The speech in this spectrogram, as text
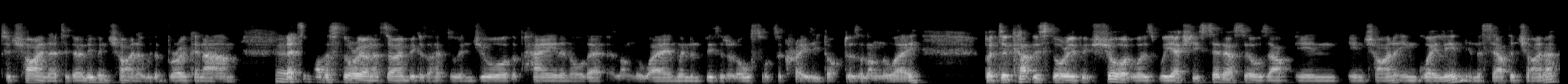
to China to go live in China with a broken arm. Yeah. That's another story on its own because I had to endure the pain and all that along the way, and went and visited all sorts of crazy doctors along the way. But to cut this story a bit short, was we actually set ourselves up in in China, in Guilin, in the south of China.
